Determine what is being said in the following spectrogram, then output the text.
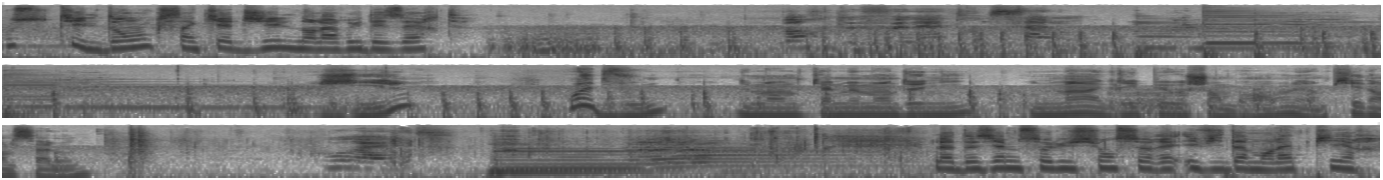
Où sont-ils donc s'inquiète Gilles dans la rue déserte? Porte, fenêtre, salon. Gilles Où êtes-vous? demande calmement Denis, une main agrippée au chambranle et un pied dans le salon. Courette. La deuxième solution serait évidemment la pire,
